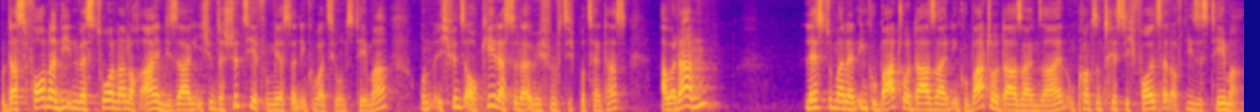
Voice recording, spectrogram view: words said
Und das fordern die Investoren dann auch ein. Die sagen, ich unterstütze hier von mir aus dein Inkubationsthema und ich finde es auch okay, dass du da irgendwie 50 Prozent hast. Aber dann lässt du mal dein Inkubator-Dasein Inkubator-Dasein sein und konzentrierst dich Vollzeit auf dieses Thema.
